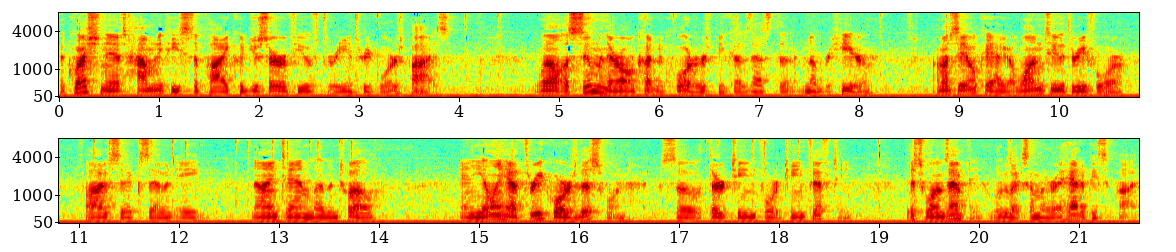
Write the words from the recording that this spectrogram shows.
the question is, how many pieces of pie could you serve if you have 3 and 3 quarters pies? Well, assuming they're all cut into quarters, because that's the number here, I'm going to say, okay, I got 1, 2, 3, 4, 5, 6, 7, 8, 9, 10, 11, 12. And you only have 3 quarters of this one, so 13, 14, 15. This one's empty. Looks like someone already had a piece of pie.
